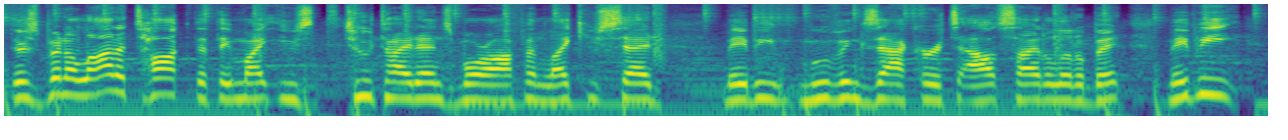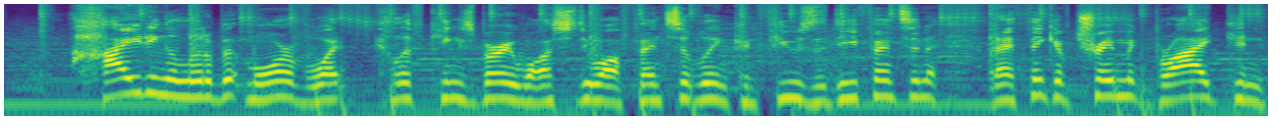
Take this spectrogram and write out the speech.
There's been a lot of talk that they might use two tight ends more often. Like you said, maybe moving Zach Ertz outside a little bit, maybe hiding a little bit more of what Cliff Kingsbury wants to do offensively and confuse the defense. And, and I think if Trey McBride can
